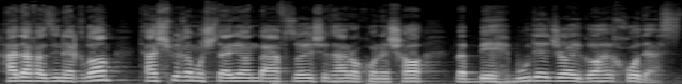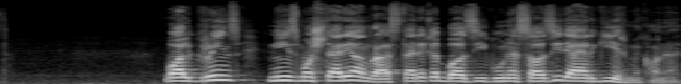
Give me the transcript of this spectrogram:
هدف از این اقدام تشویق مشتریان به افزایش تراکنش ها و بهبود جایگاه خود است. والگرینز نیز مشتریان را از طریق بازیگونه سازی درگیر می کند.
